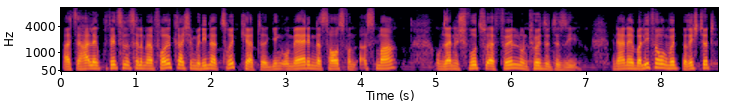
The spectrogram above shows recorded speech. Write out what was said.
Als der heilige Prophet erfolgreich in Medina zurückkehrte, ging Umar in das Haus von Asma, um seinen Schwur zu erfüllen und tötete sie. In einer Überlieferung wird berichtet,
